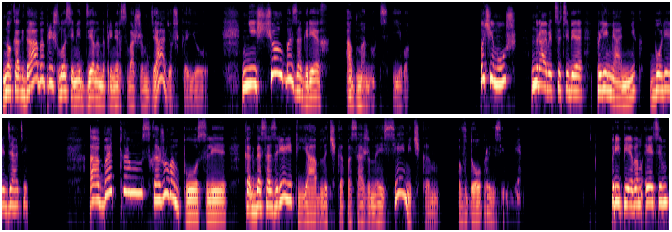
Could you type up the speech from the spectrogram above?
Но когда бы пришлось иметь дело, например, с вашим дядюшкою, не счел бы за грех обмануть его. Почему ж нравится тебе племянник более дяди? Об этом скажу вам после, когда созреет яблочко, посаженное семечком в доброй земле. Припевом этим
